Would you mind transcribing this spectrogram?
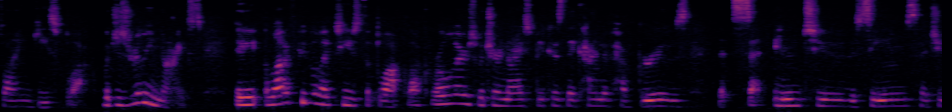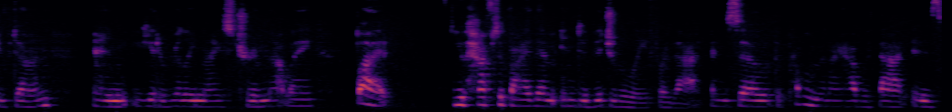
flying geese block, which is really nice. They, a lot of people like to use the Bloc Loc rollers, which are nice because they kind of have grooves that set into the seams that you've done, and you get a really nice trim that way. But you have to buy them individually for that. And so the problem that I have with that is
